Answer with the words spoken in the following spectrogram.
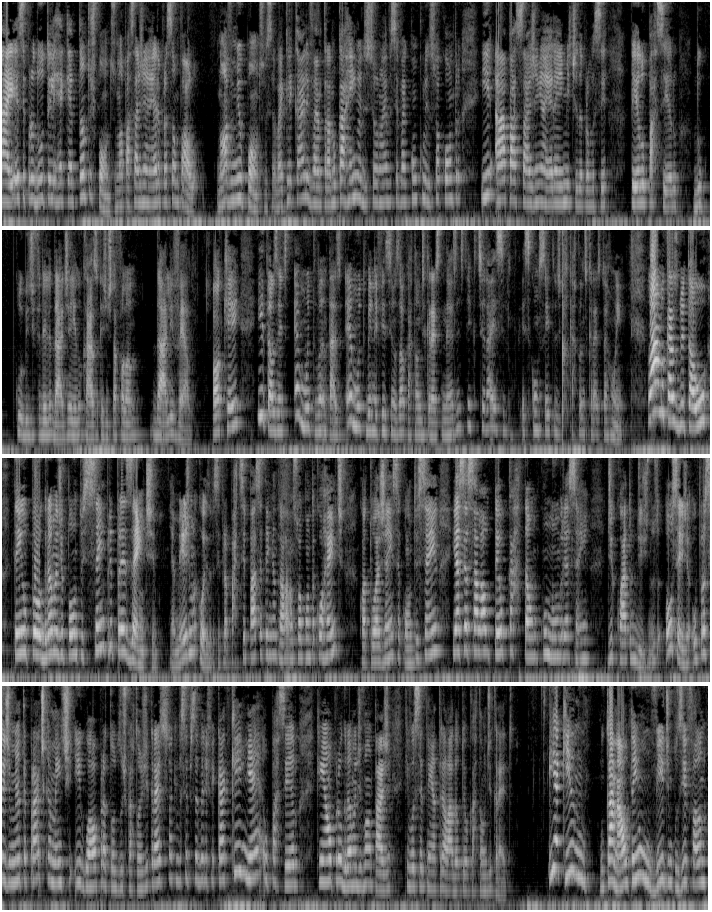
ah, esse produto ele requer tantos pontos. Uma passagem aérea para São Paulo, 9 mil pontos. Você vai clicar, ele vai entrar no carrinho, adicionar e você vai concluir sua compra e a passagem aérea é emitida para você pelo parceiro do clube de fidelidade, aí no caso que a gente está falando da Livelo ok? Então, gente, é muito vantagem, é muito benefício em usar o cartão de crédito, né? A gente tem que tirar esse, esse conceito de que cartão de crédito é ruim. Lá no caso do Itaú, tem o programa de pontos sempre presente. É a mesma coisa. Você, para participar, você tem que entrar lá na sua conta corrente, com a tua agência, conta e senha, e acessar lá o teu cartão com o número e a senha de quatro dígitos. Ou seja, o procedimento é praticamente igual para todos os cartões de crédito, só que você precisa verificar quem é o parceiro, quem é o programa de vantagem que você tem atrelado ao teu cartão de crédito. E aqui no, no canal tem um vídeo, inclusive, falando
